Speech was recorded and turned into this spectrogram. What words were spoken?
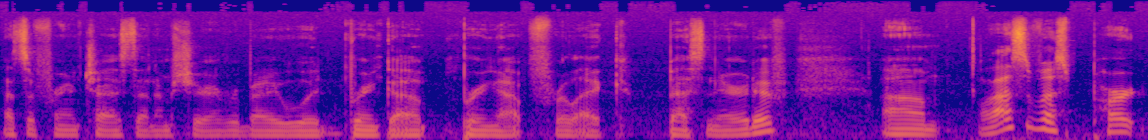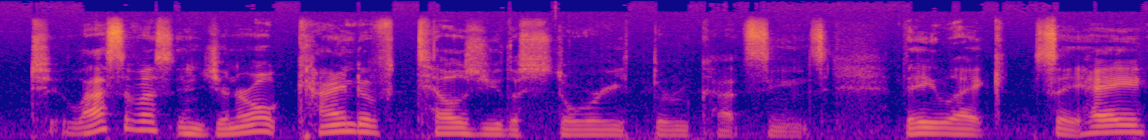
That's a franchise that I'm sure everybody would bring up bring up for like best narrative. Um, Last of Us Part Two, Last of Us in general kind of tells you the story through cutscenes. They like say, "Hey,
